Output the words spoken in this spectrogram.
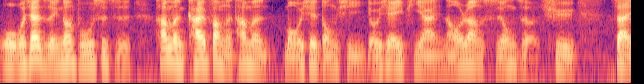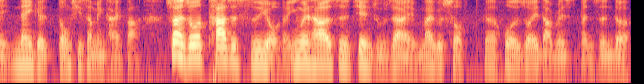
我我现在指的云端服务是指他们开放了他们某一些东西，有一些 API，然后让使用者去在那个东西上面开发。虽然说它是私有的，因为它是建筑在 Microsoft 跟或者说 AWS 本身的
